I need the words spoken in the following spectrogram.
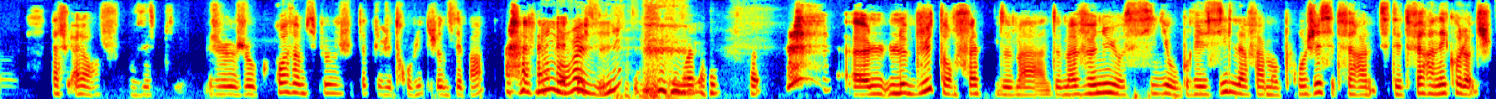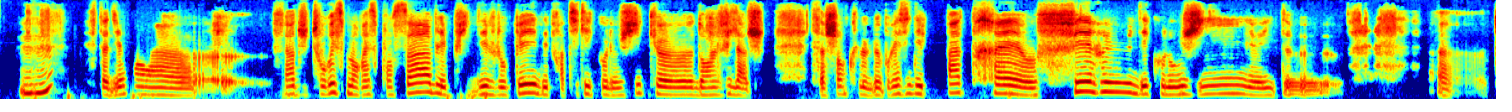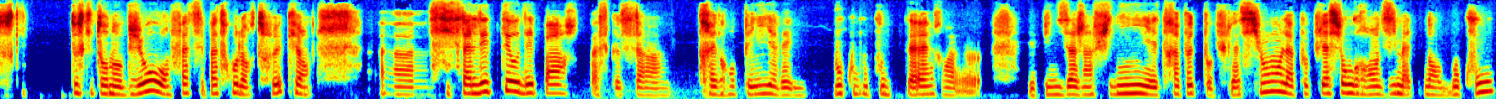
alors, je vous explique. Je, je croise un petit peu. Peut-être que j'ai trop vite. Je ne sais pas. Non, non, vas-y. Euh, le but en fait de ma de ma venue aussi au Brésil, enfin mon projet, c'est de faire c'était de faire un écologe, mm-hmm. c'est-à-dire euh, faire du tourisme responsable et puis développer des pratiques écologiques euh, dans le village. Sachant que le, Brésil n'est pas très euh, féru d'écologie et de euh, tout ce qui tout ce qui tourne au bio, en fait, c'est pas trop leur truc. si ça l'était au départ, parce que c'est un très grand pays avec beaucoup beaucoup de terres, des paysages infinis et très peu de population. La population grandit maintenant beaucoup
